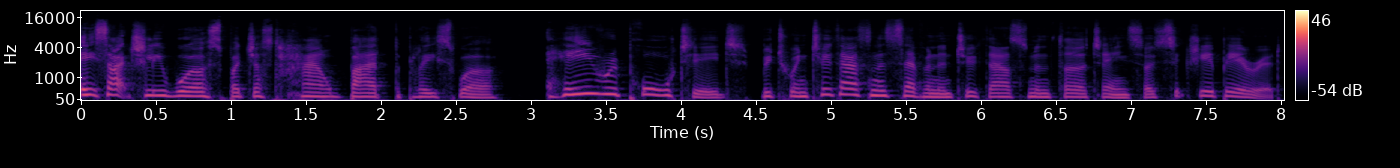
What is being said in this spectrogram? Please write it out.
it's actually worse by just how bad the police were. He reported between 2007 and 2013, so six year period,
